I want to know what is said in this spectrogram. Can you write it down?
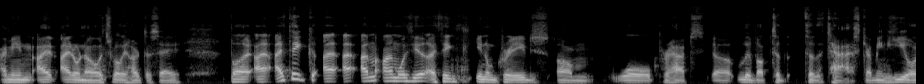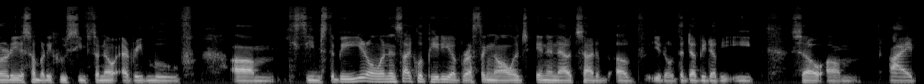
I mean, I I don't know. It's really hard to say but I, I think I, I, I'm I'm with you. I think you know Graves um, will perhaps uh, live up to the, to the task. I mean, he already is somebody who seems to know every move. Um, he seems to be you know an encyclopedia of wrestling knowledge in and outside of, of you know the WWE. So um, I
